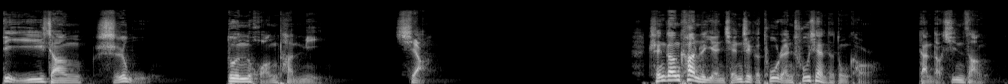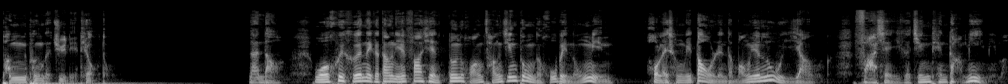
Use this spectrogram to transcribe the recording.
第一章十五：敦煌探秘下。陈刚看着眼前这个突然出现的洞口，感到心脏砰砰的剧烈跳动。难道我会和那个当年发现敦煌藏经洞的湖北农民，后来成为道人的王元禄一样，发现一个惊天大秘密吗？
